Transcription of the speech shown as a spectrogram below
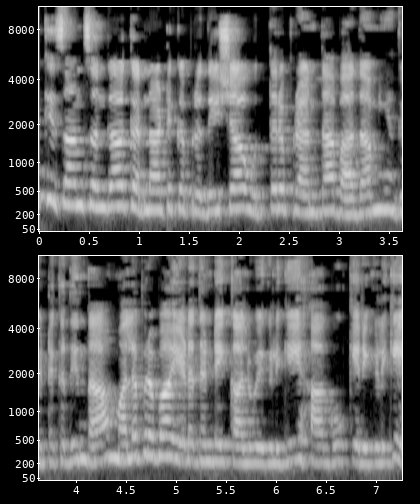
ಕಿಸಾನ್ ಸಂಘ, ಕರ್ನಾಟಕ ಪ್ರದೇಶ, ಉತ್ತರ ಪ್ರಾಂತ, ಬಾದಾಮಿಯ ಘಟಕದಿಂದ ಮಲಪ್ರಭಾ ಎಡದಂಡೆ ಕಾಲುವೆಗಳಿಗೆ ಹಾಗೂ ಕೆರೆಗಳಿಗೆ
